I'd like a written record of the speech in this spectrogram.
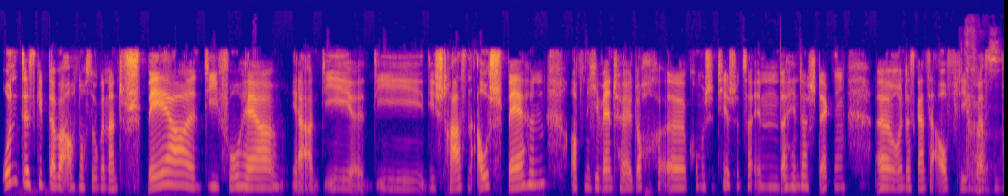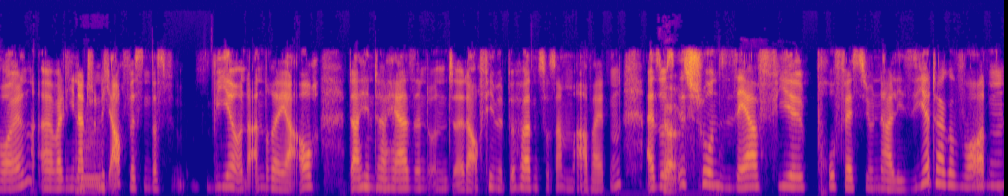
Und es gibt aber auch noch sogenannte Späher, die vorher ja die, die, die Straßen ausspähen, ob nicht eventuell doch äh, komische TierschützerInnen dahinter stecken äh, und das Ganze auffliegen Krass. lassen wollen. Äh, weil die mhm. natürlich auch wissen, dass wir und andere ja auch da hinterher sind und äh, da auch viel mit Behörden zusammenarbeiten. Also ja. es ist schon sehr viel professionalisierter geworden,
